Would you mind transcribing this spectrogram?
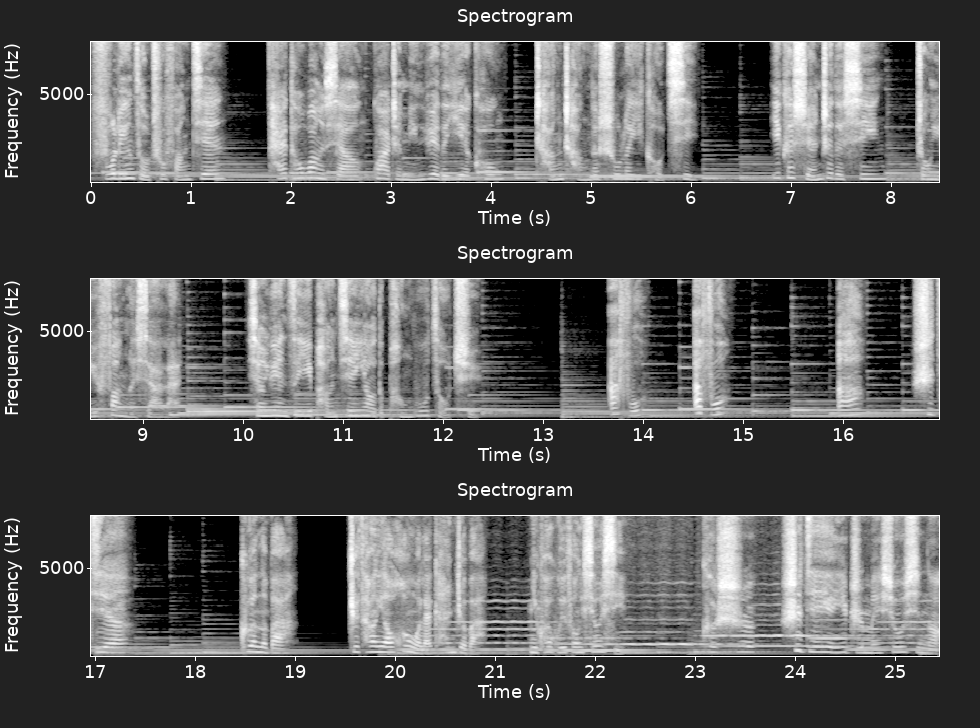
福林走出房间，抬头望向挂着明月的夜空，长长的舒了一口气，一颗悬着的心终于放了下来，向院子一旁煎药的棚屋走去。阿福，阿福，啊，师姐，困了吧？这汤药换我来看着吧，你快回房休息。可是师姐也一直没休息呢。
